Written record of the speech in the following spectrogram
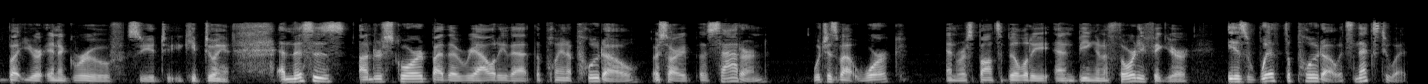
but you're in a groove, so you do, you keep doing it. And this is underscored by the reality that the planet Pluto, or sorry, uh, Saturn, which is about work and responsibility and being an authority figure, is with the Pluto. It's next to it.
